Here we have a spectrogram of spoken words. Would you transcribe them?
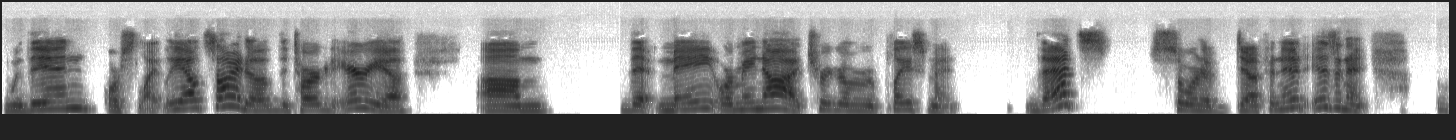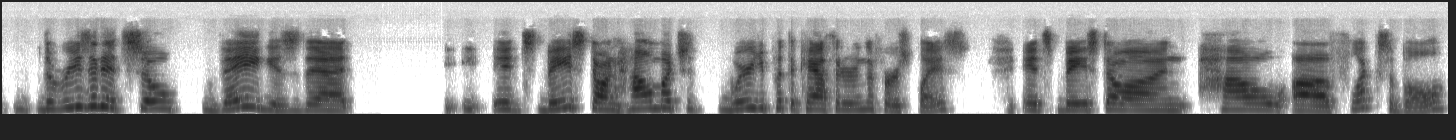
within or slightly outside of the target area, um, that may or may not trigger a replacement. That's sort of definite, isn't it? The reason it's so vague is that it's based on how much, where you put the catheter in the first place, it's based on how uh, flexible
